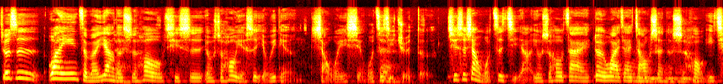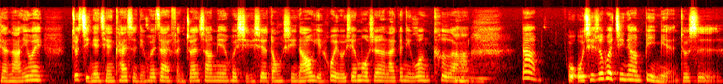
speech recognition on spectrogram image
就是万一怎么样的时候，其实有时候也是有一点小危险。我自己觉得，其实像我自己啊，有时候在对外在招生的时候，以前啊，因为就几年前开始，你会在粉砖上面会写一些东西，然后也会有一些陌生人来跟你问课啊。那我我其实会尽量避免就是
